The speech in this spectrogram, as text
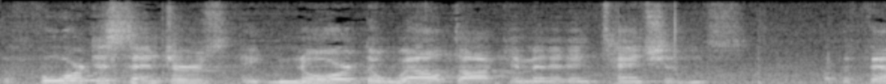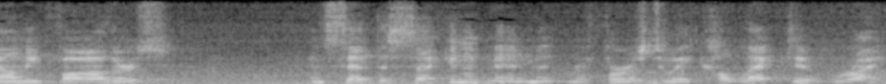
The four dissenters ignored the well-documented intentions of the Founding Fathers and said the Second Amendment refers to a collective right,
